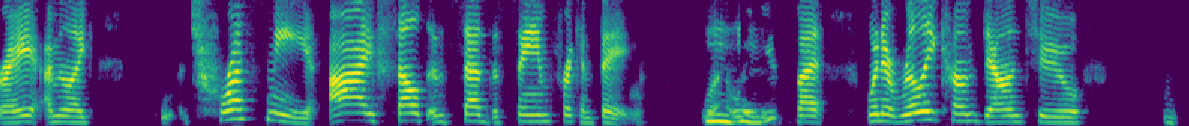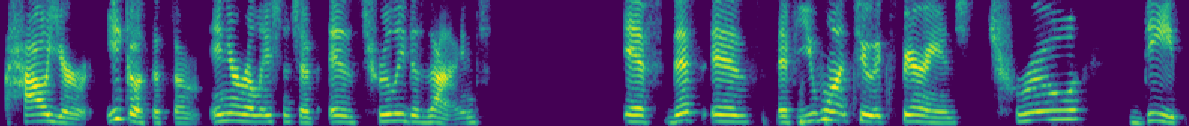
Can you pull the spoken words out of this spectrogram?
right? I mean like trust me i felt and said the same freaking things mm-hmm. ladies but when it really comes down to how your ecosystem in your relationship is truly designed if this is if you want to experience true deep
